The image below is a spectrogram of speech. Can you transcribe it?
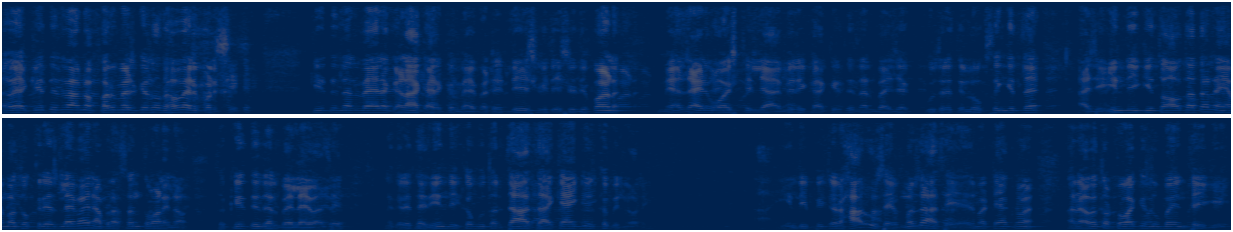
હવે કીર્તિદાન ફરમેશ કરતો તો હવે પડશે. કીર્તિદાનભાઈ ઘણા કાર્યક્રમ આપ્યા છે, દેશ વિદેશ સુધી. પણ મેં જાણ્યું, ઓસ્ટ્રેલિયા, અમેરિકા કીર્તિદાનભાઈ જે ગુજરાતી લોકસંગીત લે, આજે હિન્દી ગીતો આવતા હતા ને, એમાં તો ક્રેઝ લાવ્યા ને આપણા સંતવાણીનો, તો કીર્તિદાનભાઈ લાવ્યા છે. નકર એ હિન્દી કબૂતર જા જા ક્યાંય ગયું ખબર ન રહી. હા, હિન્દી પિક્ચર સારું છે, મજા છે, એમાં ટેકનો અને હવે તો ટોકીઝું બંધ થઈ ગઈ.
